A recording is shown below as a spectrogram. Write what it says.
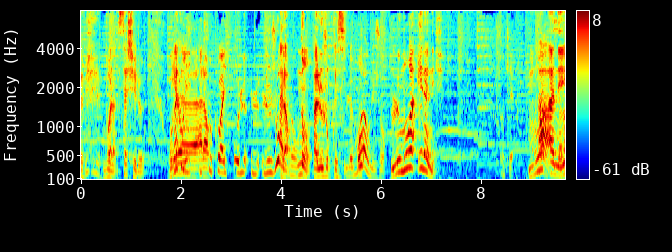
voilà, sachez-le. On va il, alors- faut quoi? Il faut le, le- le jour? Alors, non. pas le jour précis. Le mois On- ou le jour? Le mois et l'année. Mois, Ah, année,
